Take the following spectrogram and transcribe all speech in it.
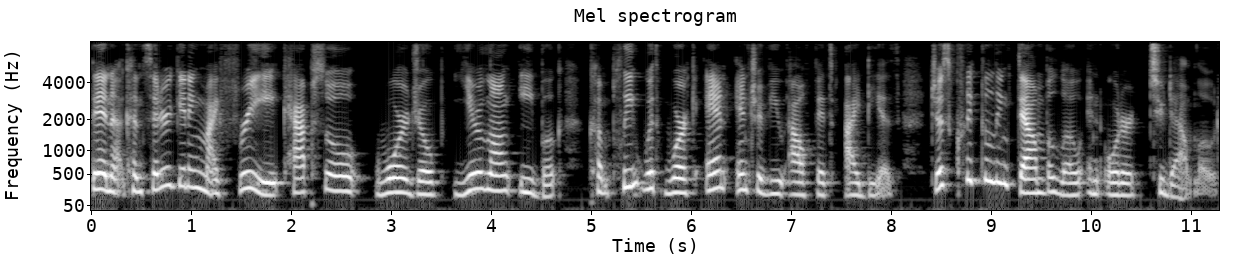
then consider getting my free capsule wardrobe year long ebook, complete with work and interview outfits ideas. Just click the link down below in order to download.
